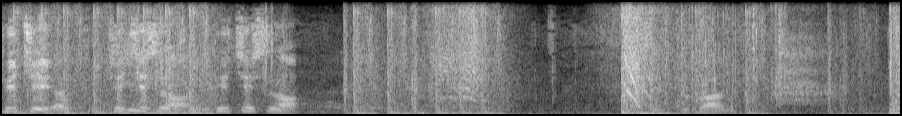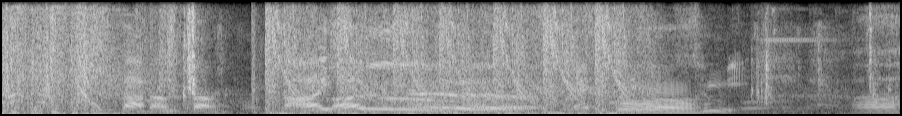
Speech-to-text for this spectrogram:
뒤치, 뒤치 스나, 뒤치 스나. 따. 다운, 다운. 나이스. 승리. 아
